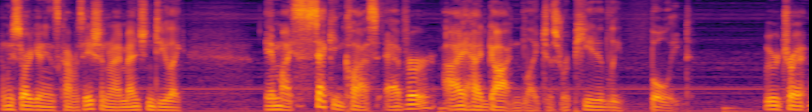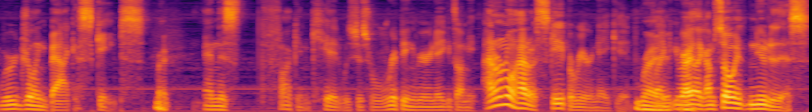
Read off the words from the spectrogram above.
and we started getting this conversation. And I mentioned to you like in my second class ever, I had gotten like just repeatedly bullied. We were trying, we were drilling back escapes, Right. and this fucking kid was just ripping rear nakeds on me. I don't know how to escape a rear naked, Right, Like, right. right, like I'm so new to this.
